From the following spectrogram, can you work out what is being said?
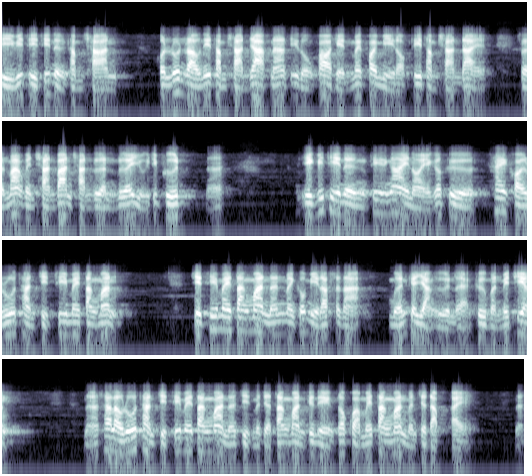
ธีวิธีที่หนึ่งทำฌานคนรุ่นเรานี่ทำฌานยากนะ ที่หลวงพ่อเห็นไม่ค่อยมีหรอกที่ทำฌานได้ ส่วนมากเป็นฌานบ้านฌานเรือนเลื้อยอยู่ที่พื้นนะอีกวิธีหนึ่งที่ง่ายหน่อยก็คือ ให้คอยรู้ทันจิตที่ไม่ตั้งมั่น จิตที่ไม่ตั้งมั่นนั้น มันก็มีลักษณะเหมือนกับอย่างอื่นแหละคือมันไม่เที่ยง นะถ้าเรารู้ทันจิตที่ไม่ตั้งมั่นนะจิตมันจะตั้งมั่นขึ้นเองเพราะความไม่ตั้งมั่นมันจะดับไปนะ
